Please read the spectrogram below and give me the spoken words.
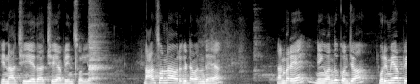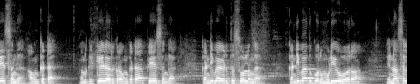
என்னாச்சு ஏதாச்சு அப்படின்னு சொல்லி. நான் சொன்னேன் அவர்கிட்ட வந்து நண்பரே நீங்கள் வந்து கொஞ்சம் பொறுமையாக பேசுங்க அவங்கக்கிட்ட உனக்கு கீழே இருக்கிறவங்கக்கிட்ட பேசுங்க. கண்டிப்பாக எடுத்து சொல்லுங்கள் கண்டிப்பாக அதுக்கு ஒரு முடிவு வரும். இன்னும் சில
